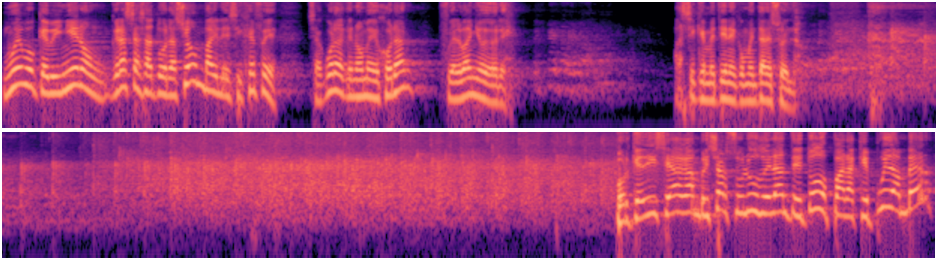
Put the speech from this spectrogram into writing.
nuevos que vinieron gracias a tu oración, va y le decís, jefe, ¿se acuerda que no me dejó orar? Fui al baño de oré. Así que me tiene que comentar el sueldo. Porque dice, hagan brillar su luz delante de todos para que puedan ver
